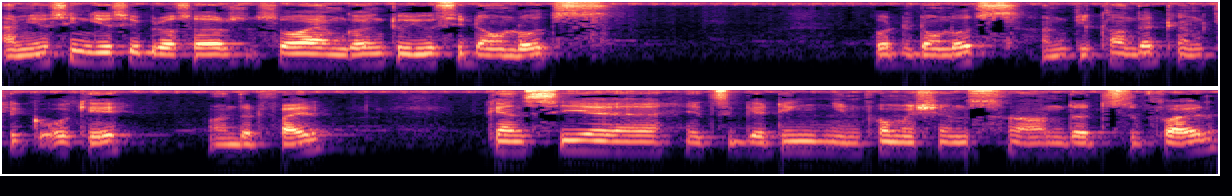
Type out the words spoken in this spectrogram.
I'm using UC browser so I'm going to UC downloads go to downloads and click on that and click OK on that file. You can see uh, it's getting informations on that zip file.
